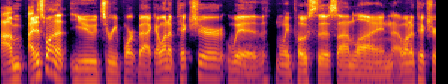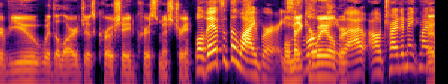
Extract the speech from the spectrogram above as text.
I'm I just want you to report back. I want a picture with when we post this online. I want a picture of you with the largest crocheted Christmas tree. Well, that's at the library. We'll make your way over. I- I'll try to make my That's-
